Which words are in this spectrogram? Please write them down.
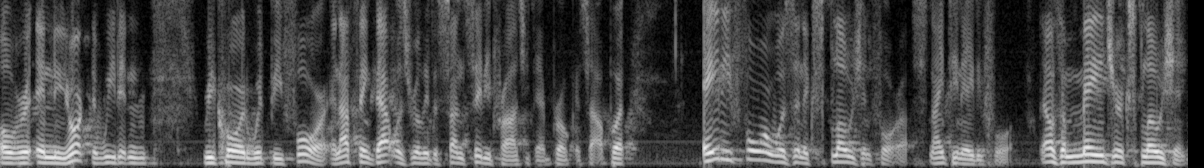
over in New York that we didn't record with before. And I think that was really the Sun City project that broke us out. But 84 was an explosion for us, 1984. That was a major explosion.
